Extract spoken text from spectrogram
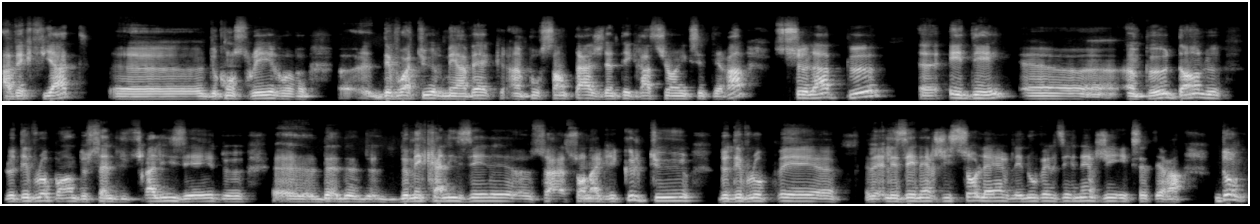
avec Fiat euh, de construire euh, des voitures, mais avec un pourcentage d'intégration, etc., cela peut euh, aider euh, un peu dans le, développement, de s'industrialiser, de, de, de, mécaniser sa, son agriculture, de développer les énergies solaires, les nouvelles énergies, etc. Donc,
